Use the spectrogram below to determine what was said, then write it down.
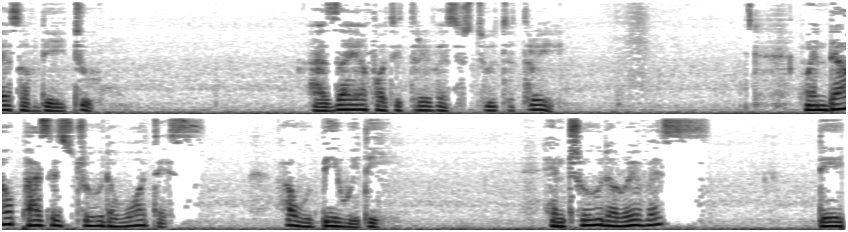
verse of day 2. Isaiah 43, verses 2 to 3. When thou passest through the waters, I will be with thee, and through the rivers, they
